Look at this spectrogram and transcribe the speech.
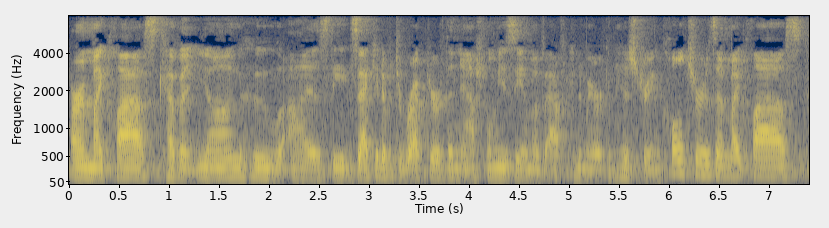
are in my class. Kevin Young, who uh, is the executive director of the National Museum of African American History and Culture, is in my class.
